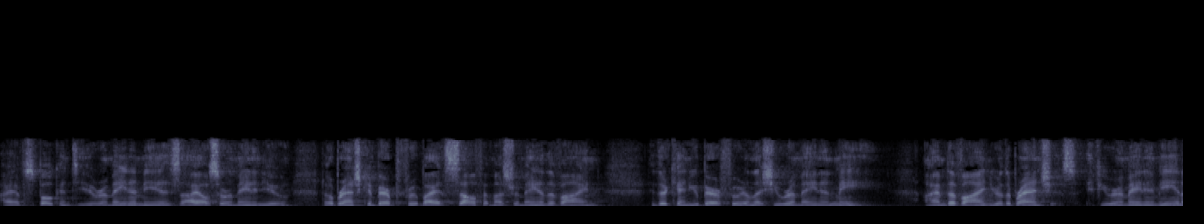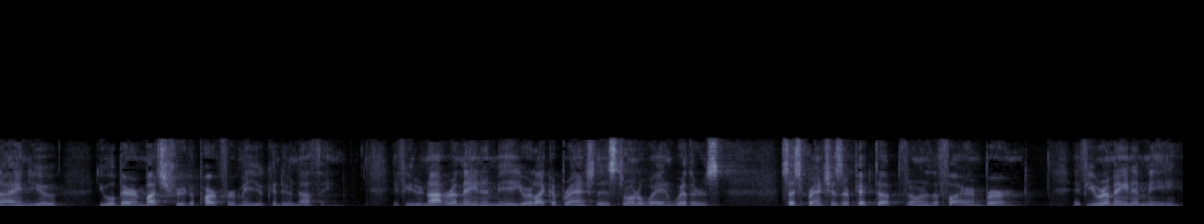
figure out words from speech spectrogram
I have spoken to you. Remain in me as I also remain in you. No branch can bear fruit by itself, it must remain in the vine. Neither can you bear fruit unless you remain in me. I am the vine, you're the branches. If you remain in me and I in you, you will bear much fruit. Apart from me, you can do nothing. If you do not remain in me, you are like a branch that is thrown away and withers. Such branches are picked up, thrown into the fire, and burned. If you remain in me,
